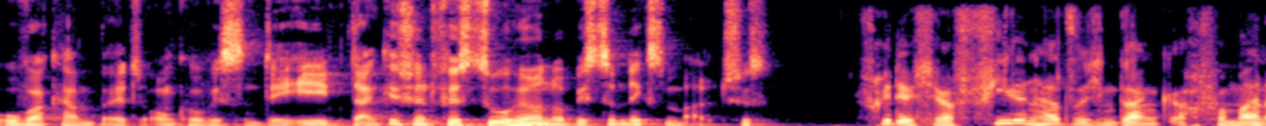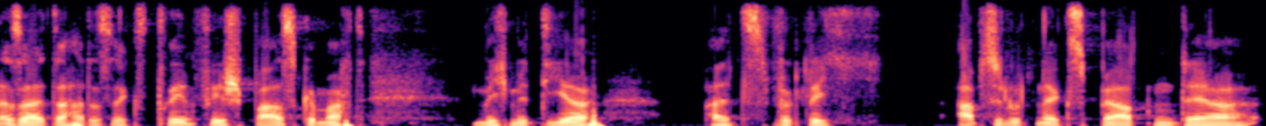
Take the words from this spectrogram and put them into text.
overkamp.onkowissen.de. Dankeschön fürs Zuhören und bis zum nächsten Mal. Tschüss. Friedrich, ja, vielen herzlichen Dank. Auch von meiner Seite hat es extrem viel Spaß gemacht mich mit dir als wirklich absoluten Experten der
